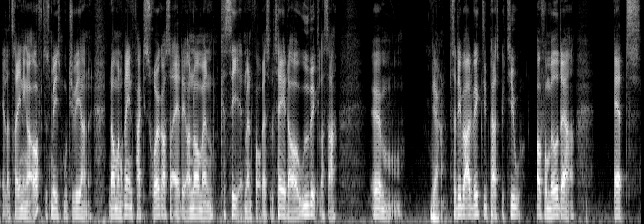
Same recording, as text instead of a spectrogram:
eller træning er oftest mest motiverende, når man rent faktisk rykker sig af det, og når man kan se, at man får resultater og udvikler sig. Øhm, Ja. så det er bare et vigtigt perspektiv at få med der, at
